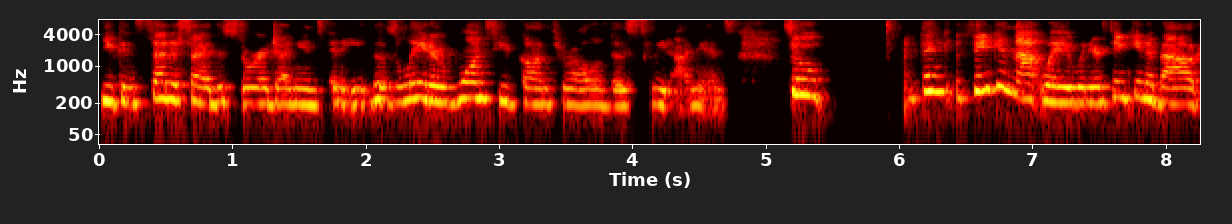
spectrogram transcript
you can set aside the storage onions and eat those later once you've gone through all of those sweet onions. So think think in that way when you're thinking about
